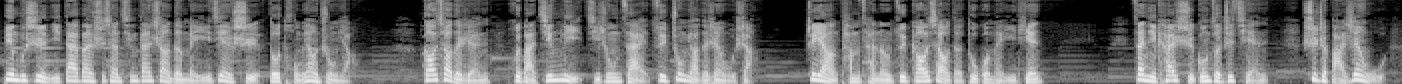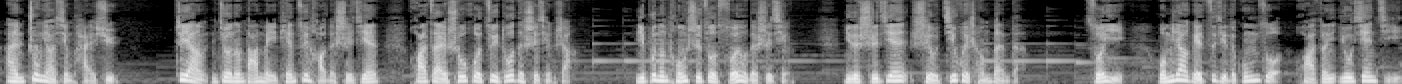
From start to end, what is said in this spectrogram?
并不是你待办事项清单上的每一件事都同样重要。高效的人会把精力集中在最重要的任务上，这样他们才能最高效的度过每一天。在你开始工作之前。试着把任务按重要性排序，这样你就能把每天最好的时间花在收获最多的事情上。你不能同时做所有的事情，你的时间是有机会成本的。所以，我们要给自己的工作划分优先级，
